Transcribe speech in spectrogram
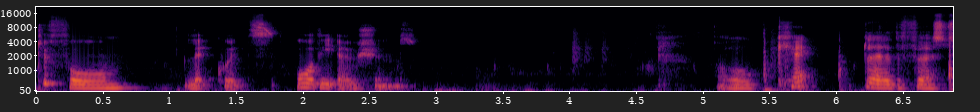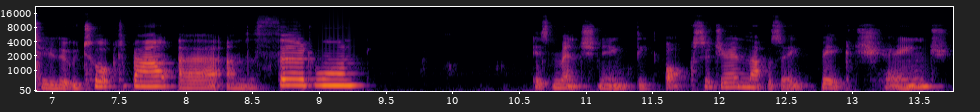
to form liquids or the oceans. Okay, they're the first two that we talked about. Uh, and the third one is mentioning the oxygen. That was a big change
